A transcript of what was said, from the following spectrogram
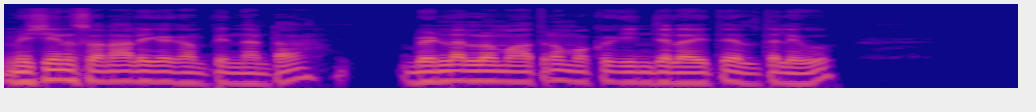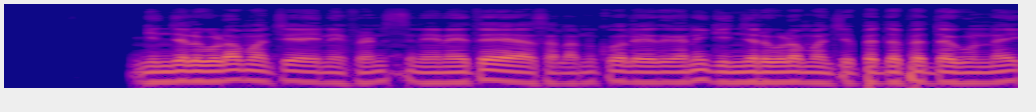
మిషన్ సొనాలిగా కంపిందంట. బెండల్లో మాత్రం మొక్క గింజలు అయితే వెళ్తలేవు. గింజలు కూడా మంచిగా అయినాయి ఫ్రెండ్స్. నేనైతే అసలు అనుకోలేదు కానీ గింజలు కూడా మంచి పెద్ద పెద్దగా ఉన్నాయి.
